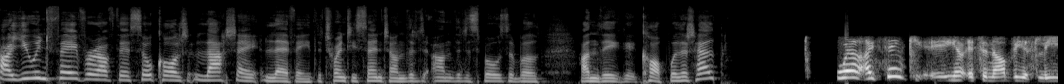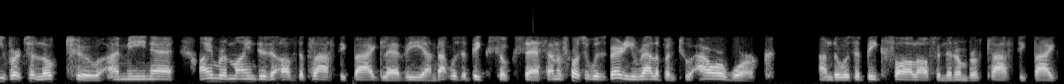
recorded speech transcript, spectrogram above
Are you in favour of the so-called latte levy, the twenty cent on the on the disposable on the cup? Will it help? Well, I think you know it's an obvious lever to look to. I mean, uh, I'm reminded of the plastic bag levy, and that was a big success. And of course, it was very relevant to our work. And there was a big fall off in the number of plastic bags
